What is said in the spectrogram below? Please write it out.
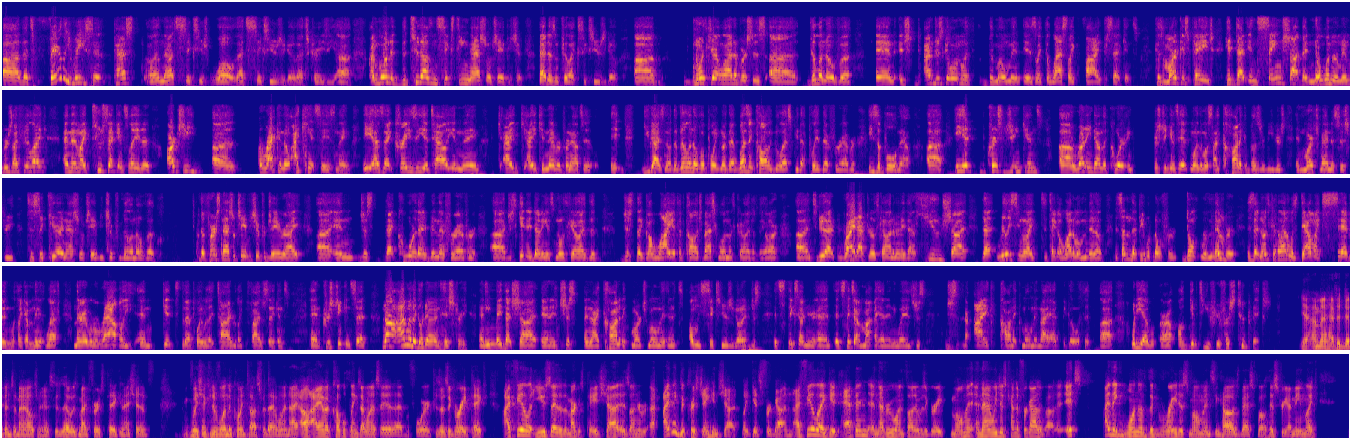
uh, that's fairly recent, past, well, now it's six years. Whoa, that's six years ago. That's crazy. Uh, I'm going to the 2016 National Championship. That doesn't feel like six years ago. Uh, North Carolina versus uh, Villanova. And it's I'm just going with the moment is like the last like five seconds because Marcus Paige hit that insane shot that no one remembers. I feel like, and then like two seconds later, Archie uh, Aracano. I can't say his name. He has that crazy Italian name. I I can never pronounce it. it you guys know the Villanova point guard that wasn't Collin Gillespie that played there forever. He's a bull now. Uh, he hit Chris Jenkins uh, running down the court, and Chris Jenkins hit one of the most iconic buzzer beaters in March Madness history to secure a national championship for Villanova the first national championship for Jay Wright, uh, and just that core that had been there forever, uh, just getting it done against North Carolina. The just the Goliath of college basketball in North Carolina that they are. Uh, and to do that right after North Carolina made that huge shot that really seemed like to take a lot of momentum. And something that people don't for, don't remember is that North Carolina was down like seven with like a minute left, and they're able to rally and get to that point where they tied with like five seconds. And Chris Jenkins said, "No, nah, I'm going to go down in history," and he made that shot, and it's just an iconic March moment. And it's only six years ago, and it just it sticks out in your head. It sticks out in my head anyway. It's just just an iconic moment, and I had to go with it. Uh, what do you have? Or I'll give it to you for your first two picks. Yeah, I'm gonna have to dip into my alternates because that was my first pick, and I should have wish I could have won the coin toss for that one. I I have a couple things I want to say to that before because it's a great pick. I feel you say that the Marcus Paige shot is under. I think the Chris Jenkins shot like gets forgotten. I feel like it happened and everyone thought it was a great moment, and then we just kind of forgot about it. It's I think one of the greatest moments in college basketball history. I mean, like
